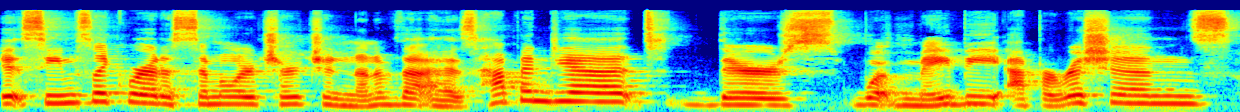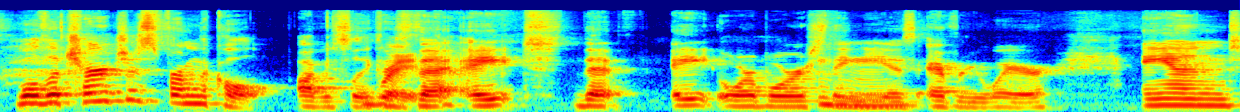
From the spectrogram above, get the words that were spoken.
it seems like we're at a similar church and none of that has happened yet. There's what may be apparitions. Well, the church is from the cult, obviously, because Right. the eight that eight Ouroboros thingy Mhm. is everywhere, and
